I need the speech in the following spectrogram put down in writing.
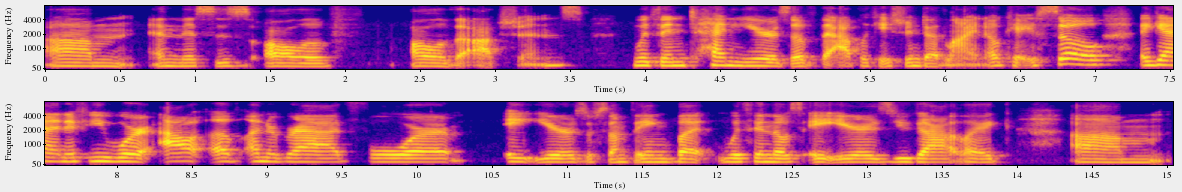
Um, and this is all of all of the options within 10 years of the application deadline. Okay, so again, if you were out of undergrad for eight years or something, but within those eight years, you got like um,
